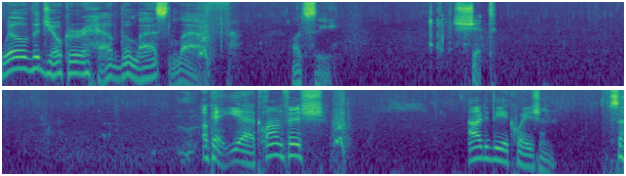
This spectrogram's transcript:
Will the Joker have the last laugh? Let's see. Shit. Okay, yeah, clownfish out of the equation. So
